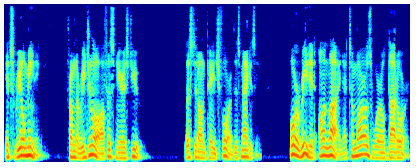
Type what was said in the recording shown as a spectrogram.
Its Real Meaning, from the regional office nearest you, listed on page 4 of this magazine, or read it online at tomorrowsworld.org.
